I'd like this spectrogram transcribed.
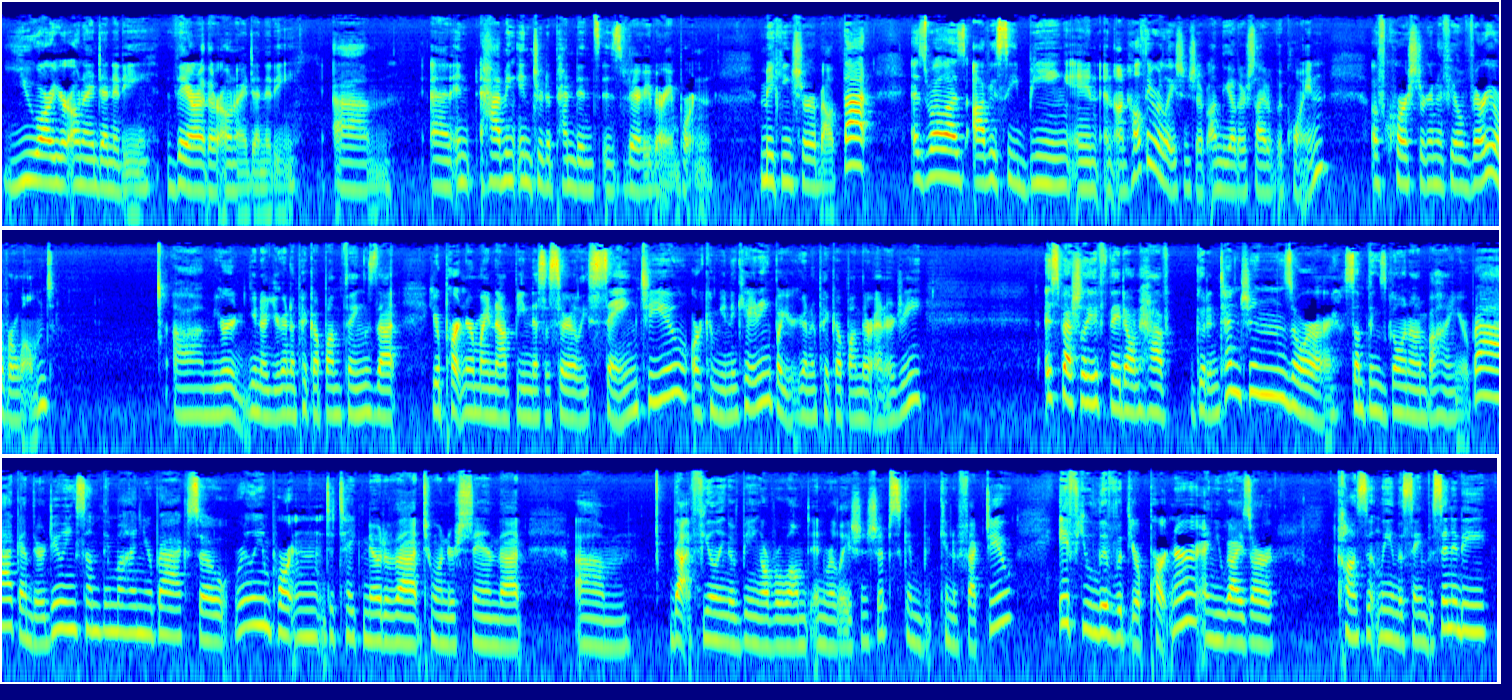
You are your own identity, they are their own identity. Um, and in, having interdependence is very, very important. Making sure about that, as well as obviously being in an unhealthy relationship on the other side of the coin. Of course, you're going to feel very overwhelmed. Um, you're, you know, you're going to pick up on things that your partner might not be necessarily saying to you or communicating, but you're going to pick up on their energy especially if they don't have good intentions or something's going on behind your back and they're doing something behind your back. So, really important to take note of that to understand that um, that feeling of being overwhelmed in relationships can can affect you. If you live with your partner and you guys are constantly in the same vicinity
